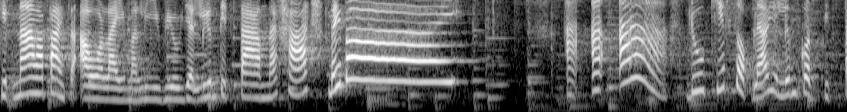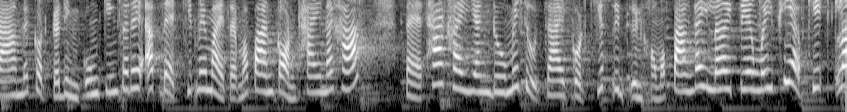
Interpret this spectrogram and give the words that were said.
คลิปหน้ามะปางจะเอาอะไรมารีวิว อย่าลืมติดตามนะคะ บ๊ายบาย ดูคลิปจบแล้วอย่าลืมกดติดตามและกดกระดิ่งกุ้งกิ้งจะได้อัปเดตคลิปใหม่ๆจากมะปางก่อนใครนะคะ แต่ถ้าใครยังดูไม่จุใจกดคลิปอื่นๆ ของมะปางได้เลย เตรียมไว้เพียบคลิกเล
